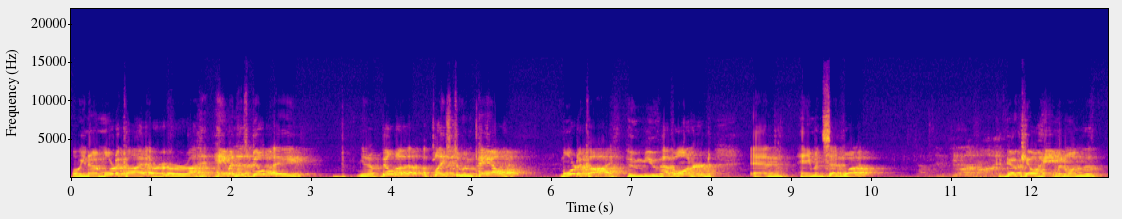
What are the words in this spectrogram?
well, you know, Mordecai or, or uh, Haman has built a, you know, built a, a place to impale Mordecai, whom you have honored. And Haman said, what? Go kill Haman on the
